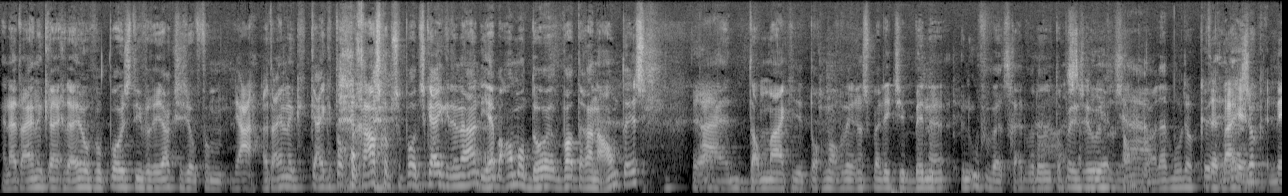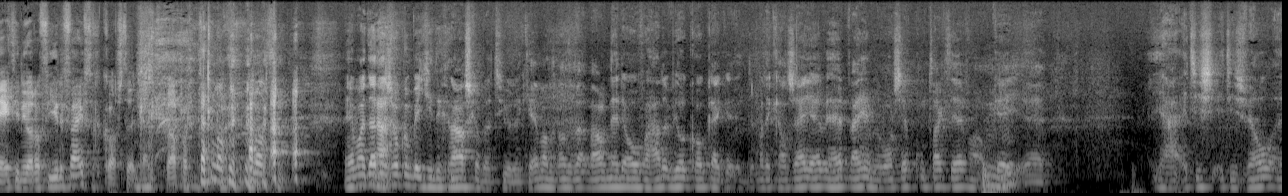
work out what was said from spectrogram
En uiteindelijk krijg je daar heel veel positieve reacties op. Van, ja, uiteindelijk kijken toch de graafschapsupporters kijken ernaar. Die hebben allemaal door wat er aan de hand is. Ja. Ja. en dan maak je toch nog weer een spelletje binnen een oefenwedstrijd. Waardoor het opeens heel interessant Ja, maar wordt. dat moet ook kunnen. Dat is ook, een 19,54 euro klappen. klopt, klopt. Ja, maar dat Ja. is ook een beetje de graafschap natuurlijk. Hè? Want wat we, waar we het net over hadden, Wilco, kijk, wat ik al zei, hè, we hebben- wij hebben WhatsApp-contact. hè, Van oké, Mhm. eh, ja, het is, het is wel, eh,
